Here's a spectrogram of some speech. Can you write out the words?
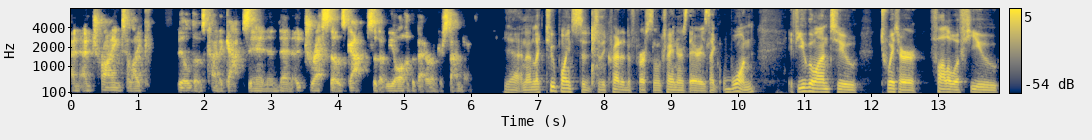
and and trying to like build those kind of gaps in and then address those gaps so that we all have a better understanding. Yeah, and then like two points to, to the credit of personal trainers there is like one, if you go on to Twitter, follow a few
